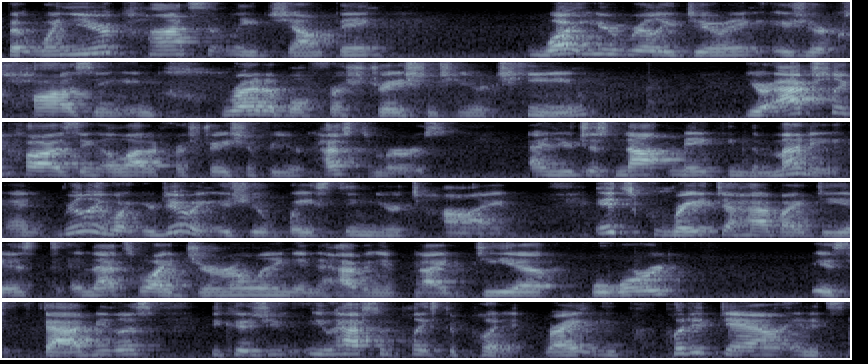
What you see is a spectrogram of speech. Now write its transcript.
But when you're constantly jumping what you're really doing is you're causing incredible frustration to your team. You're actually causing a lot of frustration for your customers and you're just not making the money. And really what you're doing is you're wasting your time it's great to have ideas, and that's why journaling and having an idea board is fabulous because you, you have some place to put it, right? You put it down and it's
